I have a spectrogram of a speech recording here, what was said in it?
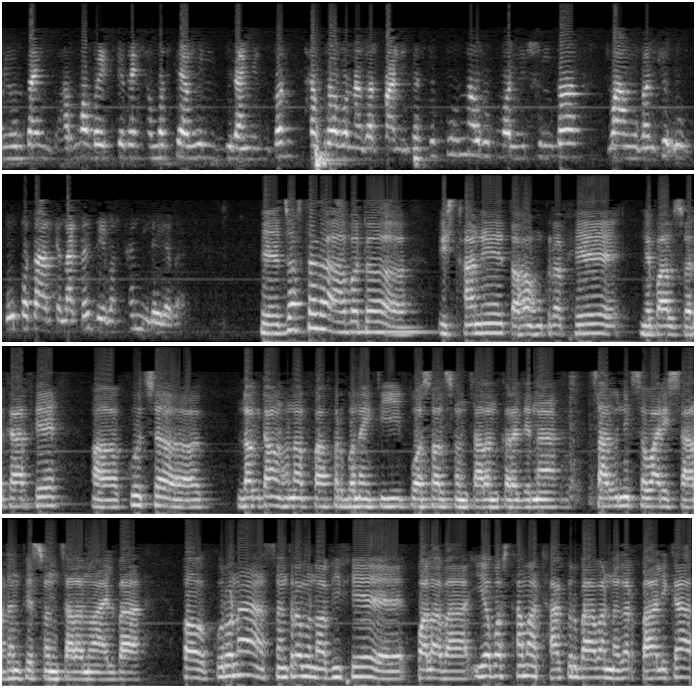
ढेउ चाहिँ घरमा बैठके चाहिँ समस्या हुल बिरामी हुकन ठाकुरावा नगरपालिका चाहिँ पूर्ण रूपमा निशुल्क उहाँ हुकन चाहिँ उपचारके लागि व्यवस्था मिलेर ए जस्ता आबाट स्थानीय तह हुक्र फे नेपाल सरकार फे कुछ लॉकडाउन होना फाफर बनैती पसल संचालन करे देना सार्वजनिक सवारी साधन पे संचालन आयल बा और कोरोना संक्रमण अभी फे पला बा ई अवस्थामा ठाकुर बाबा नगर पालिका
